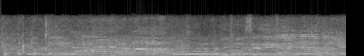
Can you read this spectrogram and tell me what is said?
Sir, halimaw sir.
